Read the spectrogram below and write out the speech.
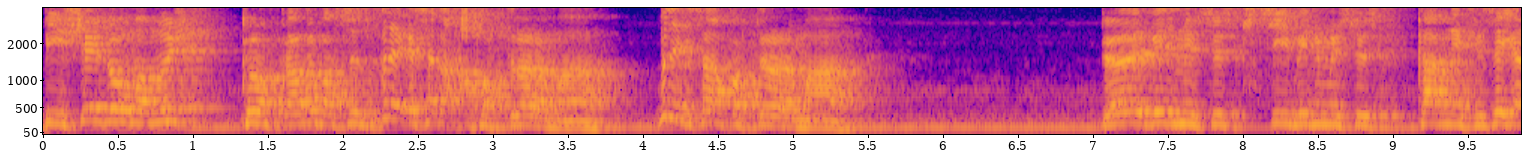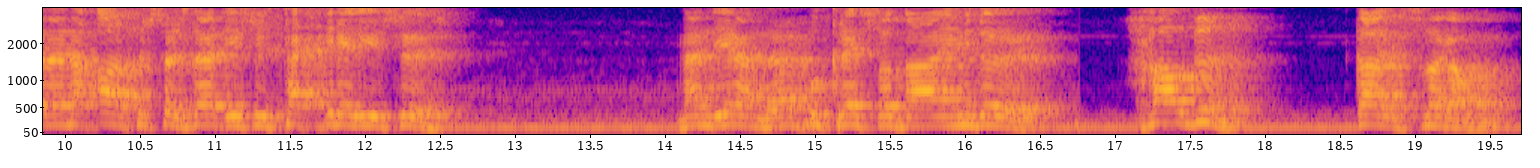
Bir şey də olmamış, knopkanı basırsınız, bu dəqiqə səni apatdıraram ha. Bu dəqiqə səni apatdıraram ha. Böyük bilmirsiniz, kiçik bilmirsiniz, kabinetinizə gələndə artıq sözlər deyirsiniz, təhqir edirsiniz. Mən deyirəm də, bu kreslo daimi deyil. Xalqın qayğısına qalın.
